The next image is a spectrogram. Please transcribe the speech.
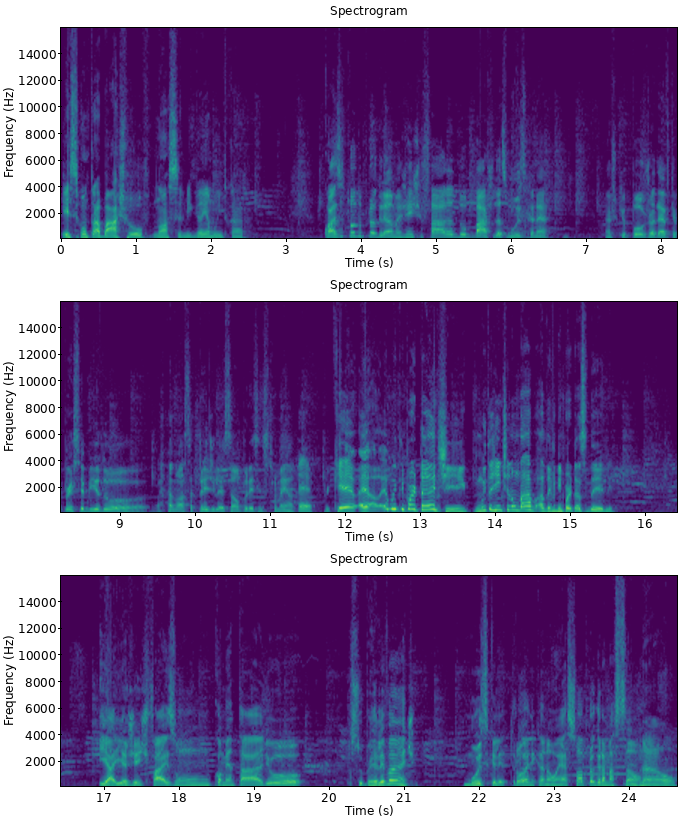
esse contrabaixo, eu- nossa, ele me ganha muito, cara. Quase todo programa a gente fala do baixo das músicas, né? Acho que o povo já deve ter percebido a nossa predileção por esse instrumento. É, porque é, é muito importante e muita gente não dá a devida importância dele. E aí a gente faz um comentário super relevante. Música eletrônica não é só programação. Não.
